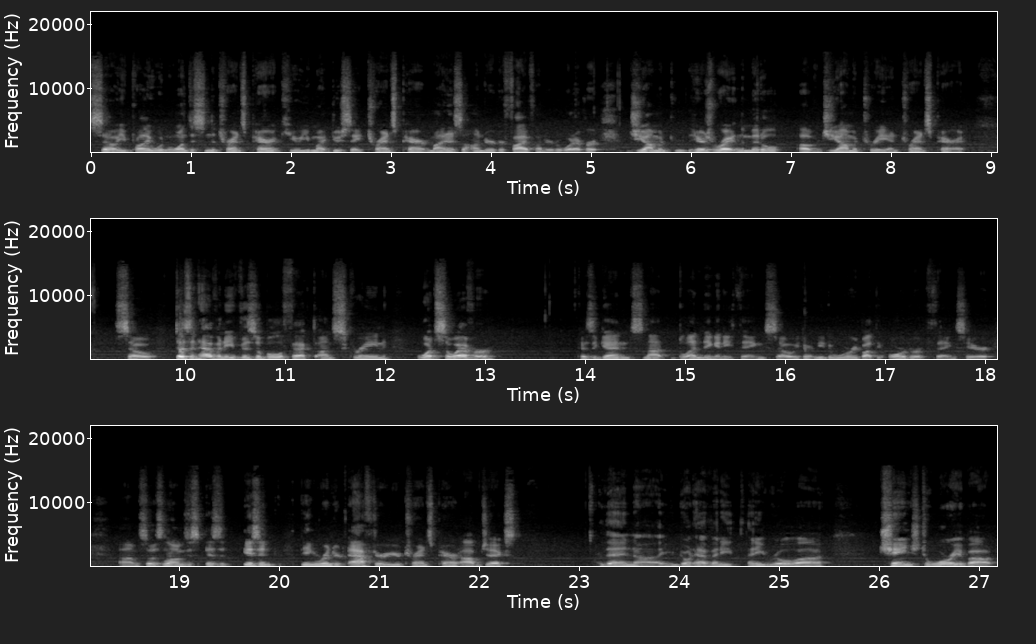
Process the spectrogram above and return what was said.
So you probably wouldn't want this in the transparent queue. You might do say transparent minus 100 or 500 or whatever. Geometry here's right in the middle of geometry and transparent. So doesn't have any visible effect on screen whatsoever because again, it's not blending anything, so you don't need to worry about the order of things here. Um, so as long as this isn't being rendered after your transparent objects, then uh, you don't have any any real uh, change to worry about.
